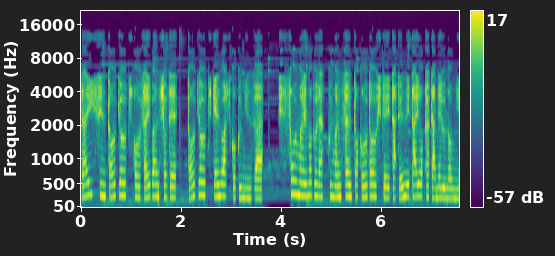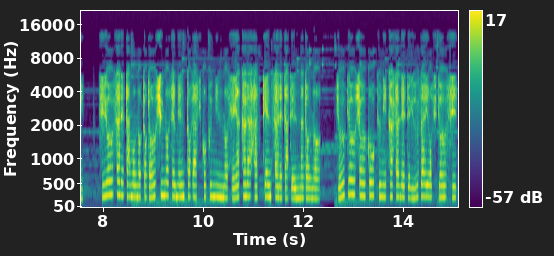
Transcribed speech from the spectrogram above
第一審東京地方裁判所で、東京地検は被告人が、失踪前のブラックマンさんと行動していた点遺体を固めるのに、使用されたものと同種のセメントが被告人の部屋から発見された点などの、状況証拠を積み重ねて有罪を主張し、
